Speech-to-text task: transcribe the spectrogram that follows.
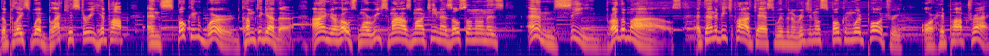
the place where black history, hip hop, and spoken word come together. I'm your host, Maurice Miles Martinez, also known as MC Brotha Miles. At the end of each podcast, we have an original spoken word poetry or hip hop track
